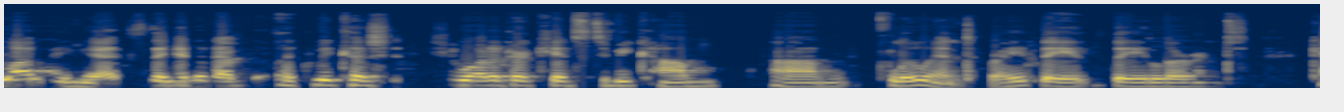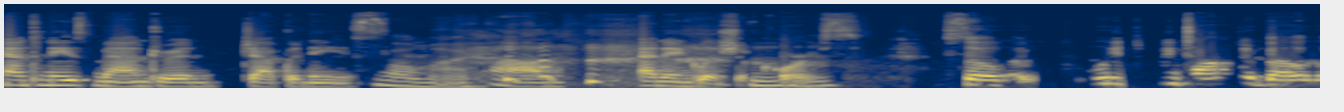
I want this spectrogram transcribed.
loving it. They ended up like because she wanted her kids to become um, fluent, right? They they learned Cantonese, Mandarin, Japanese, Oh my. um, and English, of Mhm. course. So we we talked about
